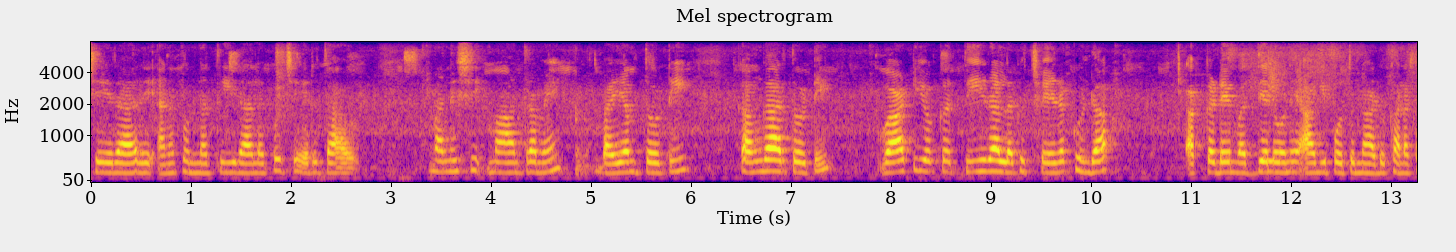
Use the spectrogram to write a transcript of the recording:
చేరాలి అనుకున్న తీరాలకు చేరుతావు. మనిషి మాత్రమే భయంతో కంగారుతోటి వాటి యొక్క తీరాలకు చేరకుండా అక్కడే మధ్యలోనే ఆగిపోతున్నాడు కనుక.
